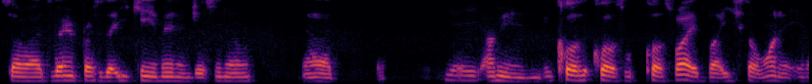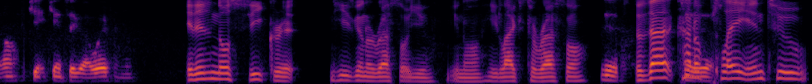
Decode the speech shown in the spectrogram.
So uh, it's very impressive that he came in and just you know, uh, yeah, I mean, close close close fight, but he still won it. You know, can't can't take that away from him. It is no secret he's gonna wrestle you. You know, he likes to wrestle. Yeah. Does that kind Yeah, of yeah. play into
